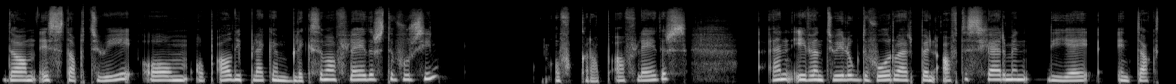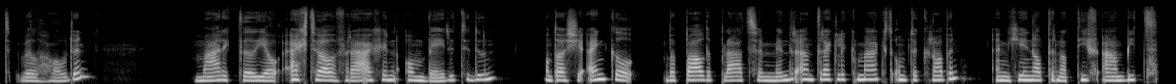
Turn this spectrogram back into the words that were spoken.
dan is stap 2 om op al die plekken bliksemafleiders te voorzien. of krabafleiders en eventueel ook de voorwerpen af te schermen die jij intact wil houden. Maar ik wil jou echt wel vragen om beide te doen, want als je enkel bepaalde plaatsen minder aantrekkelijk maakt om te krabben en geen alternatief aanbiedt,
